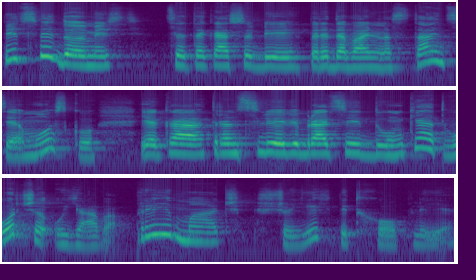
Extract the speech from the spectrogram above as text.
Підсвідомість це така собі передавальна станція мозку, яка транслює вібрації думки, а творча уява приймач, що їх підхоплює.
